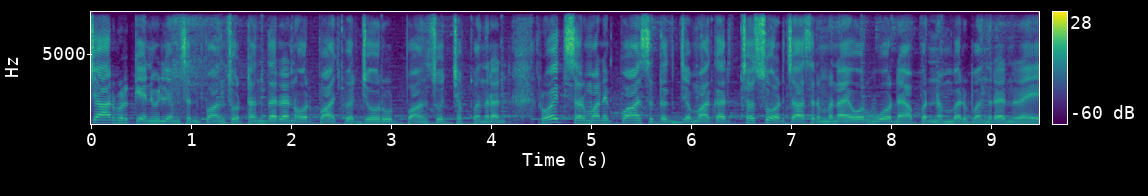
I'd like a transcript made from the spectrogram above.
चार पर केन विलियमसन पाँच सौ अठहत्तर रन और पाँच पर जो रूट पाँच सौ छप्पन रन। रोहित शर्मा ने पाँच शतक जमा कर छः रन बनाए और वो यहाँ पर नंबर वन रन रहे।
